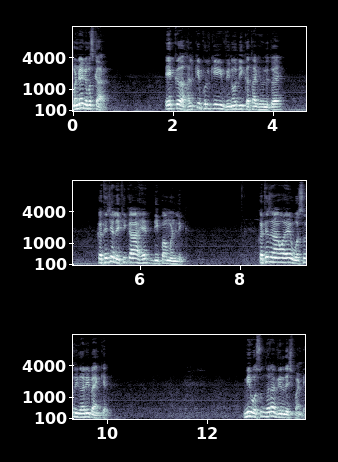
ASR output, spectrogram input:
मंडळी नमस्कार. एक हलकी फुलकी विनोदी कथा घेऊन येतोय. कथेच्या लेखिका आहेत दीपा मंडलिक. कथेचं नाव आहे वसू निघाली बँकेत. मी वसुंधरा वीर देशपांडे.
